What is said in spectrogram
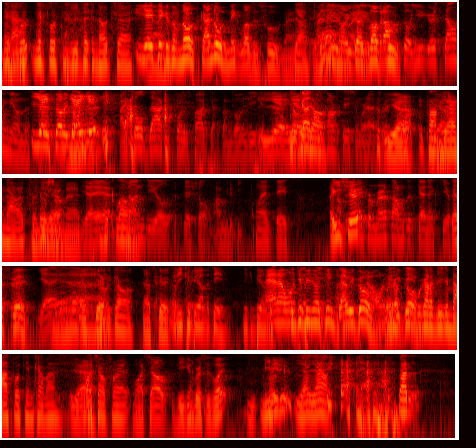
Nick's, Yeah. li- Nick's listening to you taking notes here. yeah, taking some notes. I know Nick loves his food, man. Yes. I Yeah. do know he does do, love but I'm food. still you, you're selling me on this. Yeah, stuff. so- You're yeah, yeah. I told Zach before this podcast I'm going vegan. Yeah, yeah. Because Go. the conversation we're having right yeah, now. It's on the air now. It's, It's official. air, man. Yeah, yeah, yeah. Nick It's Lo. done deal. It's official. I'm gonna be plant based. Are you I'm sure? Train for a marathon with this guy next year. for That's sure. good. Yeah, yeah, Yeah. yeah. That's There we good. go. That's good. So you can be on the team. You can be on. And the, I want to can be on the team. There we go. I There be we go. team. We got a vegan basketball team coming. Yeah. Watch out for it. Watch out, vegan versus what? M- Meat eaters. Yeah, yeah. that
